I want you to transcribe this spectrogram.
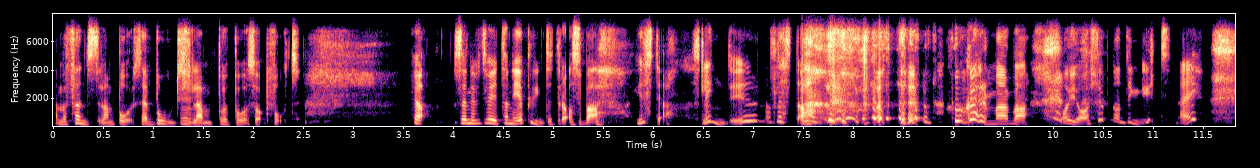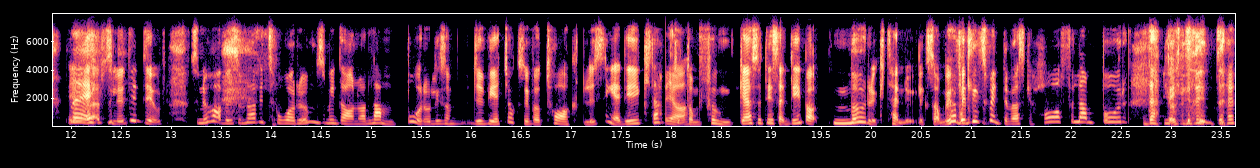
ja, fönsterlampor, så här bordslampor på så på fot. Ja, sen när vi tar ner pyntet idag så bara, just det, jag slängde ju de flesta och skärmar bara, har jag köpt någonting nytt? Nej, det har jag absolut inte gjort. Så nu har vi, så nu har vi två rum som inte har några lampor och liksom, du vet ju också vad takbelysning är. Det är ju knappt Ja. att de funkar så det är, så här, det är bara mörkt här nu liksom. Jag vet liksom inte vad jag ska ha för lampor. Jag vet inte.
